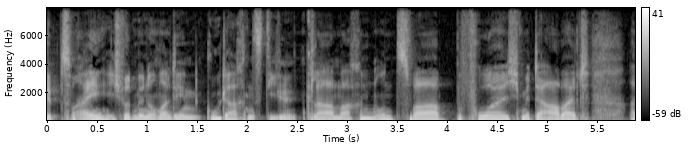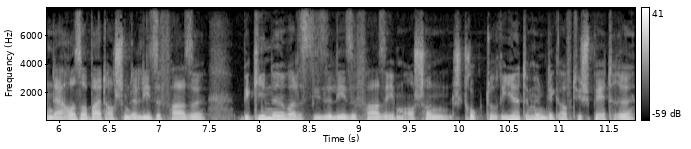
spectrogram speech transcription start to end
Tipp 2, ich würde mir nochmal den Gutachtenstil klar machen. Und zwar bevor ich mit der Arbeit an der Hausarbeit auch schon der Lesephase beginne, weil es diese Lesephase eben auch schon strukturiert im Hinblick auf die spätere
